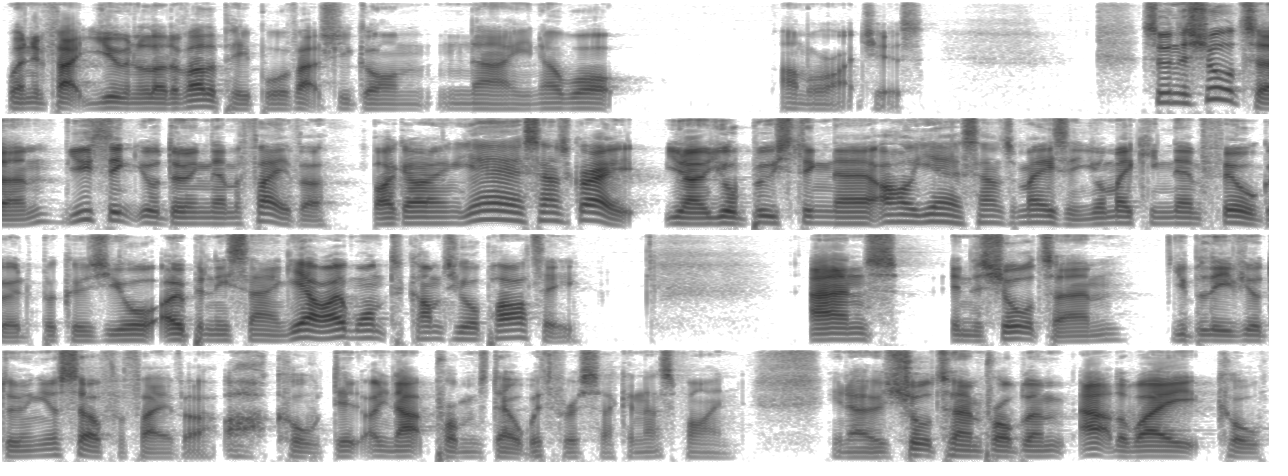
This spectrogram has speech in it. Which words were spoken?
When in fact, you and a lot of other people have actually gone, Nah, you know what? I'm alright, cheers. So in the short term, you think you're doing them a favour by going, Yeah, sounds great. You know, you're boosting their, Oh, yeah, sounds amazing. You're making them feel good because you're openly saying, Yeah, I want to come to your party. And in the short term, you believe you're doing yourself a favor. Oh, cool. Did, I mean, that problem's dealt with for a second. That's fine. You know, short term problem, out of the way, cool.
